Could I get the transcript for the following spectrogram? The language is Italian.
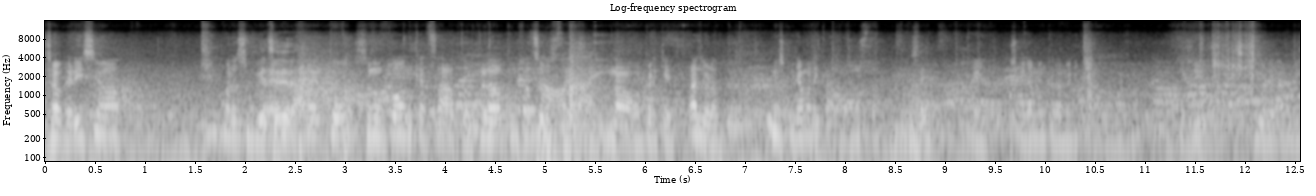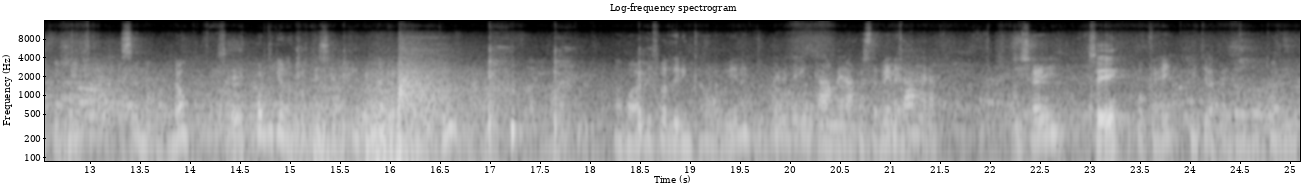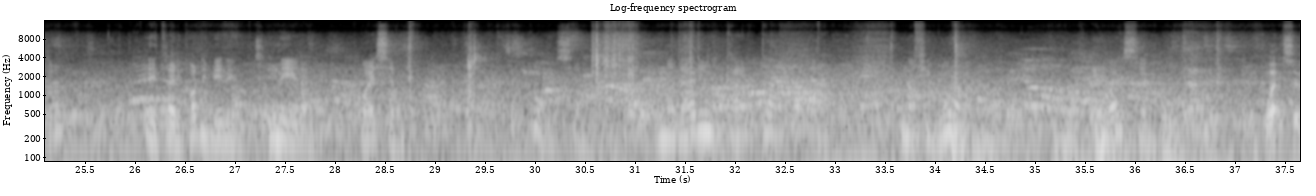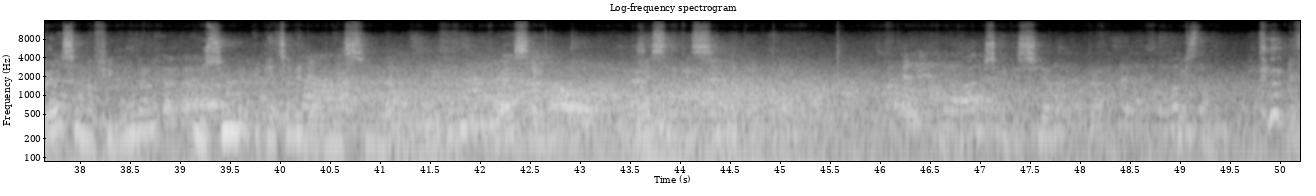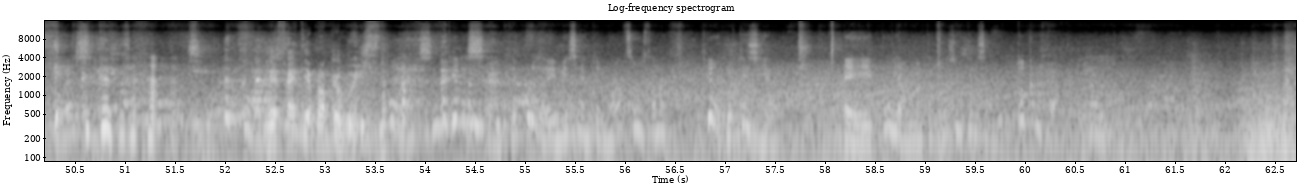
Ciao carissima. Ora subito perfetto, sono un po' incazzato, però te lo faccio lo No, stesso. dai. No, perché? Allora, noi scogliamo le carte, giusto? Sì. Ok, scogliamo anche l'americano, guarda. Così, tu le apri così, se muore, no? Sì. Guardi che è una cortesia, prendi la carta tu. La guardi, fa vedere in camera bene. Fai vedere in camera. Questa bene? In camera. Ci sei? Sì? Ok, metti la carta dove tu dentro e te la ricordi bene, nera, può essere, può essere, magari una carta, una figura magari, può essere, Può può essere. essere una figura, un simbolo che piace alle donne, il simbolo, può essere, può essere che sia una carta, può essere che sia questa, essere. In effetti è proprio questa. Essere interessante, l'avevi messa dentro il mazzo, questa una... Ti una cortesia. E proviamo un'altra cosa interessante. Tocca una carta.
